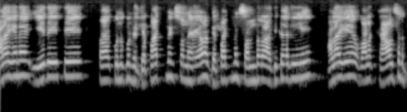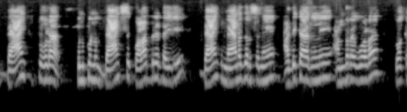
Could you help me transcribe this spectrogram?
అలాగనే ఏదైతే కొన్ని కొన్ని డిపార్ట్మెంట్స్ ఉన్నాయో డిపార్ట్మెంట్స్ అందరూ అధికారులని అలాగే వాళ్ళకి కావాల్సిన బ్యాంక్ కూడా కొన్ని కొన్ని బ్యాంక్స్ కొలాబరేట్ అయ్యి బ్యాంక్ మేనేజర్స్ని అధికారుల్ని అందరూ కూడా ఒక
